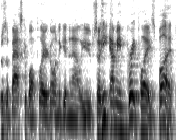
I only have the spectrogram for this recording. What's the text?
was a basketball player going to get an alley oop. So he, I mean, great plays, but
